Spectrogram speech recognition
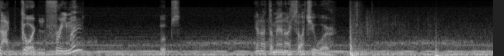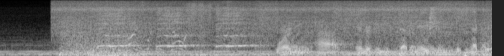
not Gordon Freeman. Oops. You're not the man I thought you were. Warning pad, energy detonation detected.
